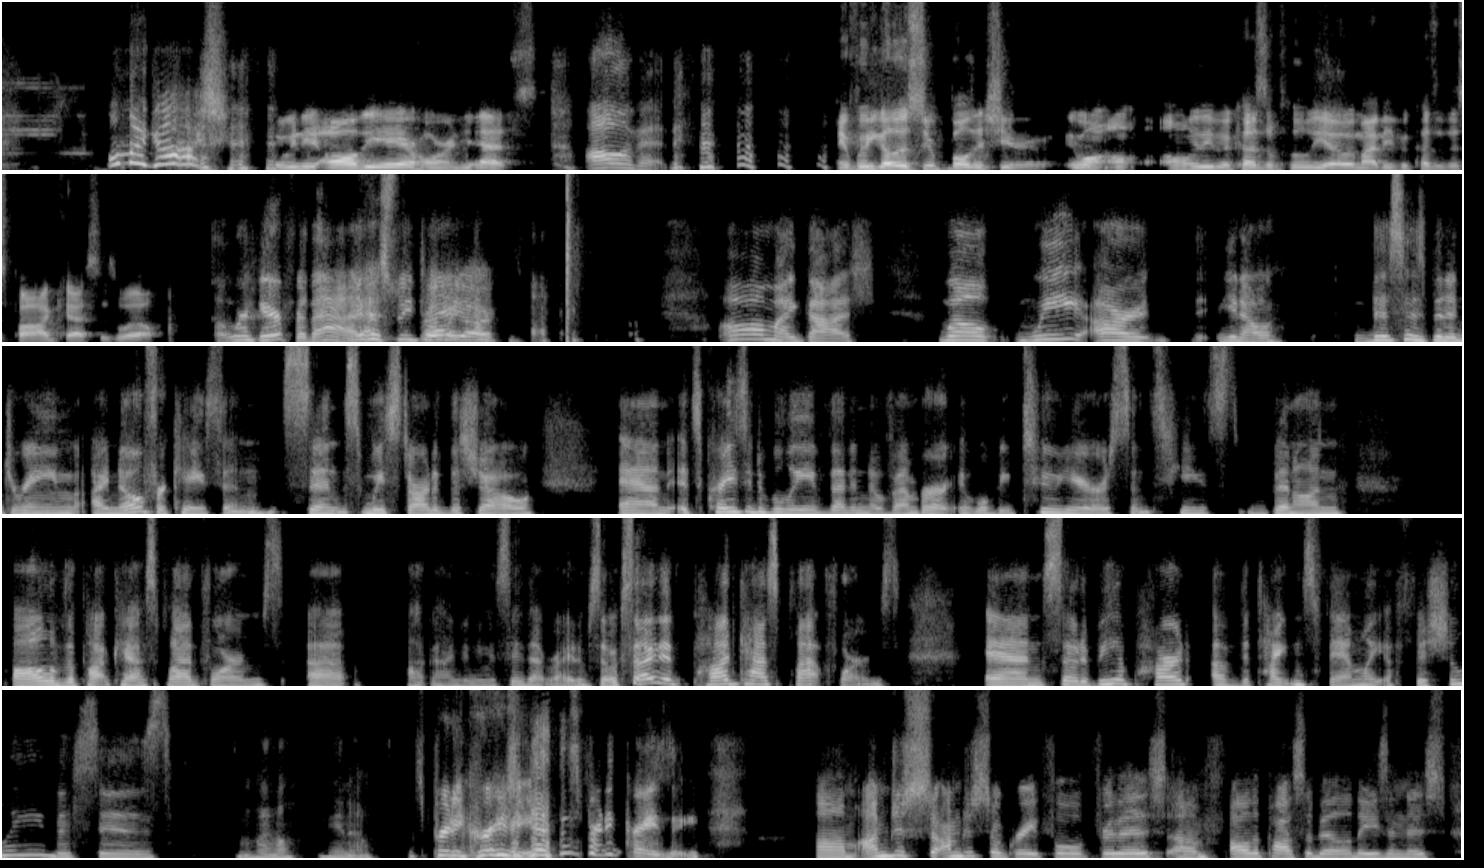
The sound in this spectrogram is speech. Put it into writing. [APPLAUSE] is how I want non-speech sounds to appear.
oh my gosh. So we need all the air horn. Yes. All of it. [LAUGHS] If we go to the Super Bowl this year, it won't only be because of Julio. It might be because of this podcast as well. We're here for that. Yes, we totally Right? are. [LAUGHS] Oh my gosh. Well, we are, you know, this has been a dream, I know, for Kason since we started the show. And it's crazy to believe that in November it will be two years since he's been on all of the podcast platforms. Uh, I didn't even say that right. I'm so excited. Podcast platforms. And so to be a part of the Titans family officially, this is, well, you know, It's pretty crazy. [LAUGHS] it's pretty crazy. um i'm just so i'm just so grateful for this um all the possibilities and this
